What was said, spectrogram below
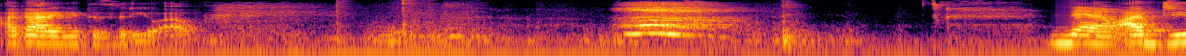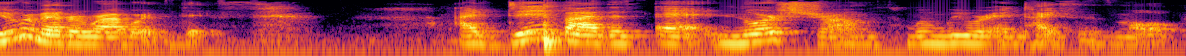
I gotta get this video out. now, I do remember where I bought this. I did buy this at Nordstrom when we were in Tyson's Mall.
